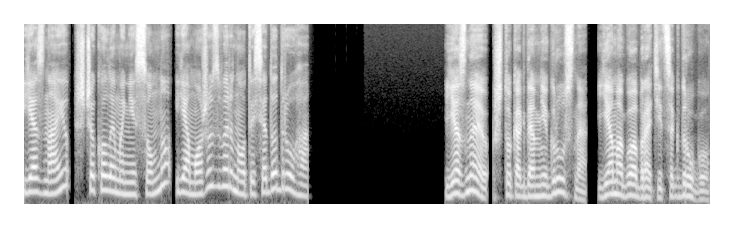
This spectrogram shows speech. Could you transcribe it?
Я знаю, що коли мені сумно, я можу звернутися до друга. Я знаю, что когда мне грустно, я могу обратиться к другу.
